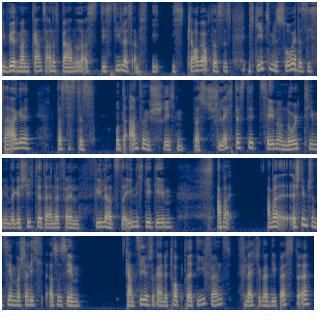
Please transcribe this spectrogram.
die wird man ganz anders behandeln als die Steelers. Aber ich, ich glaube auch, dass es, ich gehe zumindest so weit, dass ich sage, das ist das, unter Anführungsstrichen, das schlechteste 10 und 0 Team in der Geschichte der NFL. Viele hat es da eh nicht gegeben. Aber, aber es stimmt schon, sie haben wahrscheinlich, also sie haben ganz sicher sogar eine Top 3 Defense, vielleicht sogar die beste.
